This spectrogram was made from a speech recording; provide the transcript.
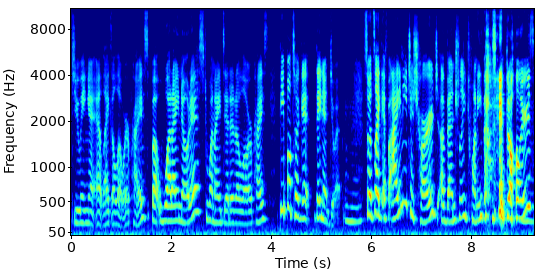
doing it at like a lower price, but what I noticed when I did it at a lower price, people took it, they didn't do it. So it's like if I need to charge eventually twenty thousand dollars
